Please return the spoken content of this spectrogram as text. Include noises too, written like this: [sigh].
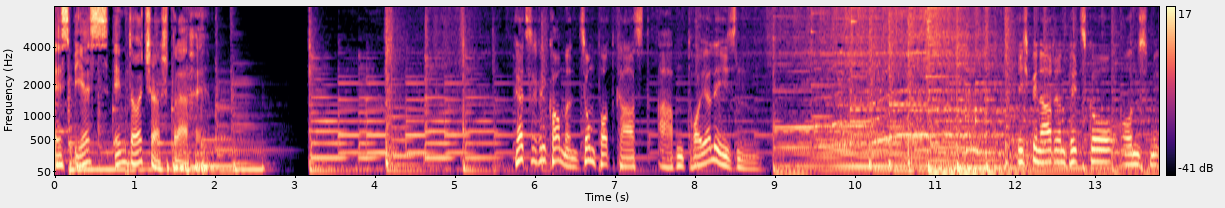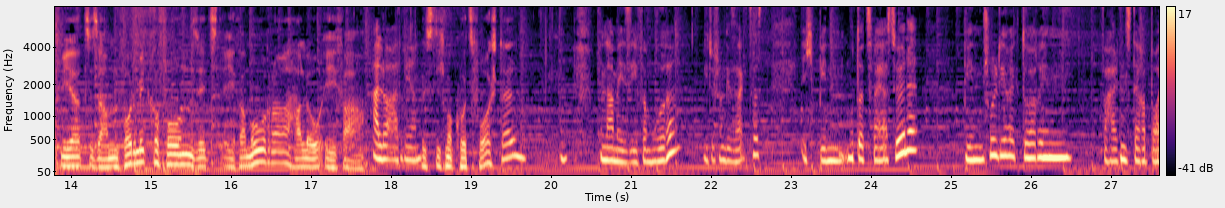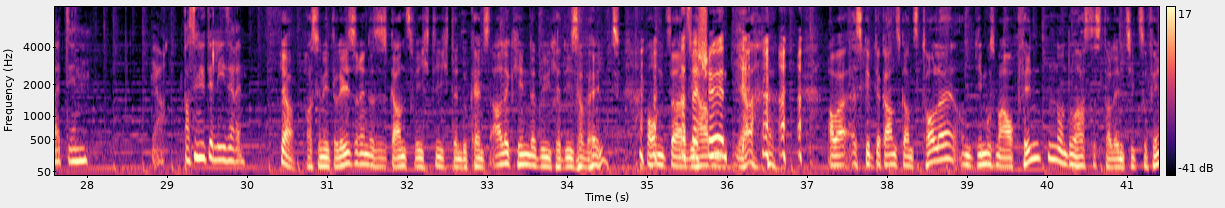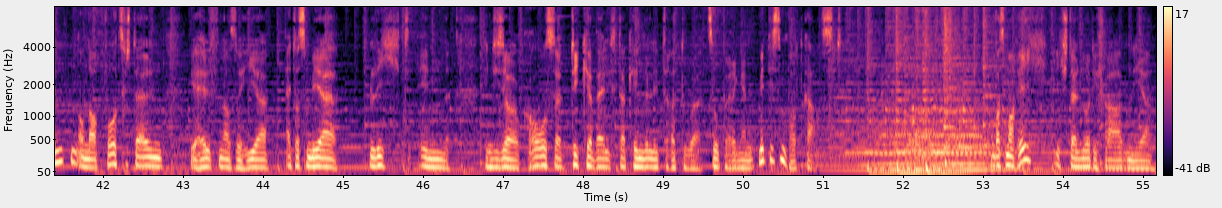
SBS in deutscher Sprache. Herzlich willkommen zum Podcast Abenteuer lesen. Ich bin Adrian Plitzko und mit mir zusammen vor dem Mikrofon sitzt Eva Mura. Hallo Eva. Hallo Adrian. Willst du dich mal kurz vorstellen? Mein Name ist Eva Mura, wie du schon gesagt hast. Ich bin Mutter zweier Söhne, bin Schuldirektorin, Verhaltenstherapeutin, ja, passionierte Leserin. Ja, passionierte Leserin, das ist ganz wichtig, denn du kennst alle Kinderbücher dieser Welt. [laughs] Und, äh, das wäre schön. Ja, aber es gibt ja ganz, ganz tolle und die muss man auch finden und du hast das Talent, sie zu finden und auch vorzustellen. Wir helfen also hier etwas mehr Licht in, in diese große, dicke Welt der Kinderliteratur zu bringen mit diesem Podcast. Und was mache ich? Ich stelle nur die Fragen hier.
